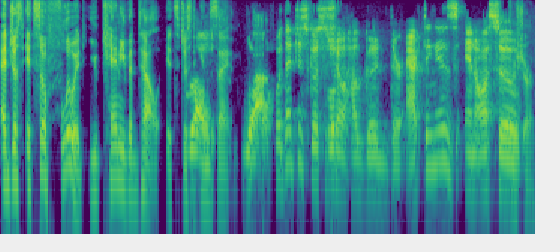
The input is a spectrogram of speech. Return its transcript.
And just it's so fluid, you can't even tell. It's just right. insane. Yeah. Well, that just goes to show how good their acting is, and also. For sure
